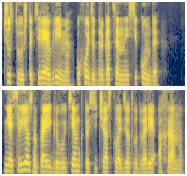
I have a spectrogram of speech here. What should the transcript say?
Чувствую, что теряю время, уходят драгоценные секунды. Я серьезно проигрываю тем, кто сейчас кладет во дворе охрану.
